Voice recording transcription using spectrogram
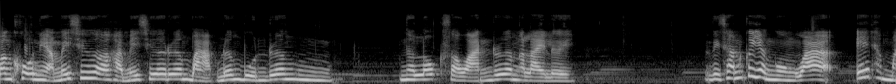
บางคนเนี่ยไม่เชื่อค่ะ ไม่เชื่อเรื่องบาปเรื่องบุญเรื่องนรกสวรรค์เรื่องอะไรเลย ดิฉันก็ยังงงว่า เอ๊ะทำไม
